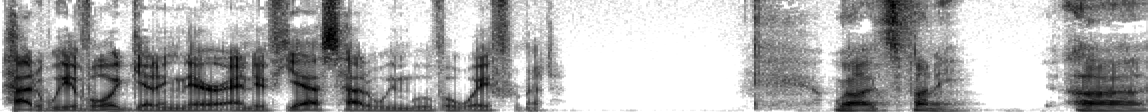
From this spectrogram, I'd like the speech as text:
how do we avoid getting there? And if yes, how do we move away from it? Well, it's funny. Uh,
